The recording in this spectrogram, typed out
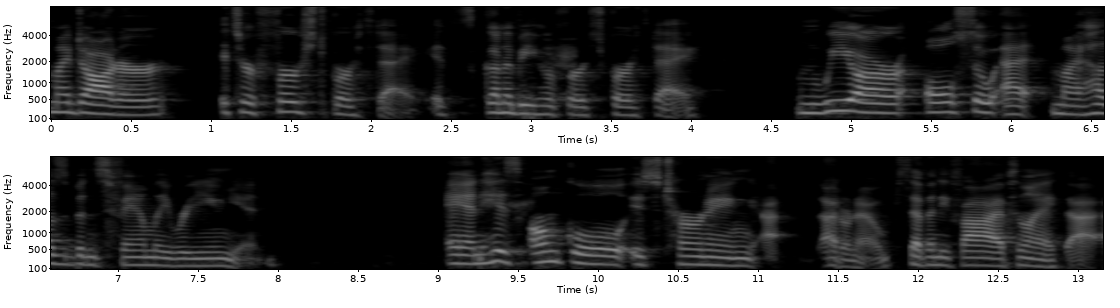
my daughter, it's her first birthday. It's going to be her first birthday. And we are also at my husband's family reunion. And his uncle is turning, I- don't know, 75, something like that.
